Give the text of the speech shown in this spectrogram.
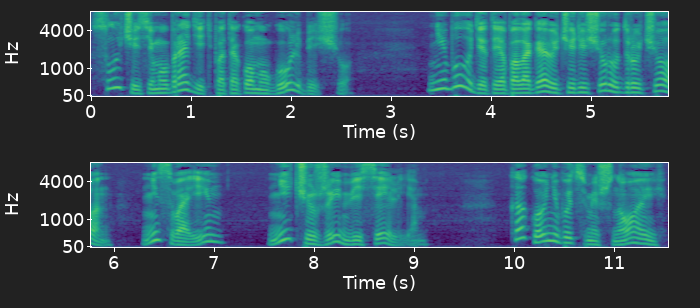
случись ему бродить по такому гульбищу, не будет, я полагаю, чересчур удручен ни своим, ни чужим весельем. Какой-нибудь смешной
